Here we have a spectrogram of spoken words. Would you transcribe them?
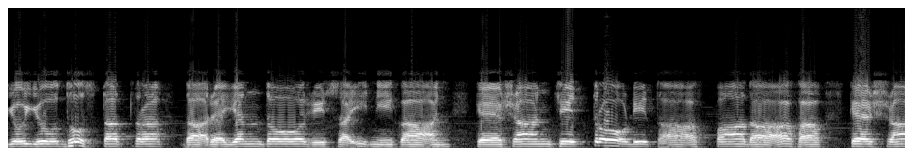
युयुधुस्तत्र धारयन्तोरिसैनिकान् केषाञ्चित्रोडिताः पादाः केषाञ्चिन्मस्तका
